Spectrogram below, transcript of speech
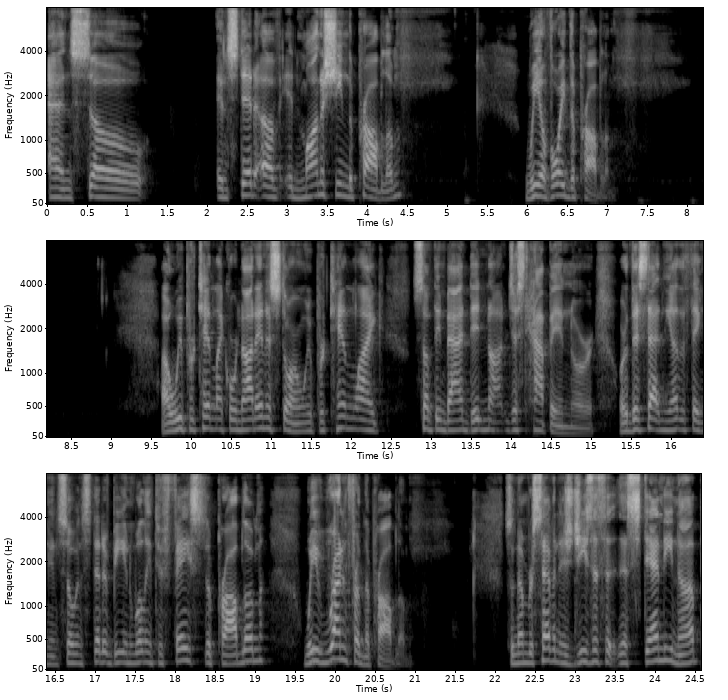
And so instead of admonishing the problem, we avoid the problem. Uh, we pretend like we're not in a storm. We pretend like something bad did not just happen or or this that and the other thing and so instead of being willing to face the problem we run from the problem so, number seven is Jesus is standing up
